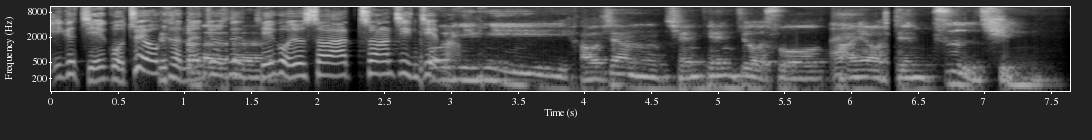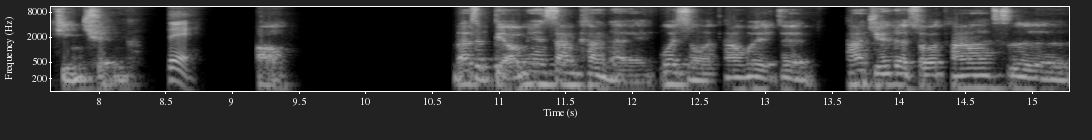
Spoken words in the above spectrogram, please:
一个结果，最有可能就是结果就收押收押进监嘛。丽丽好像前天就说他要先自请停权了。对，好，那这表面上看来，为什么他会这？他觉得说他是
